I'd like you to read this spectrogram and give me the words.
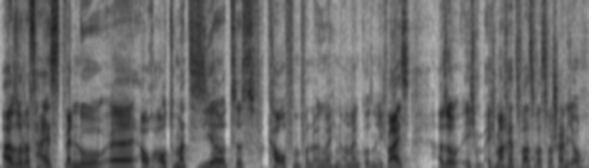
Also das heißt, wenn du äh, auch automatisiertes Verkaufen von irgendwelchen Online-Kursen, ich weiß, also ich, ich mache jetzt was, was wahrscheinlich auch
